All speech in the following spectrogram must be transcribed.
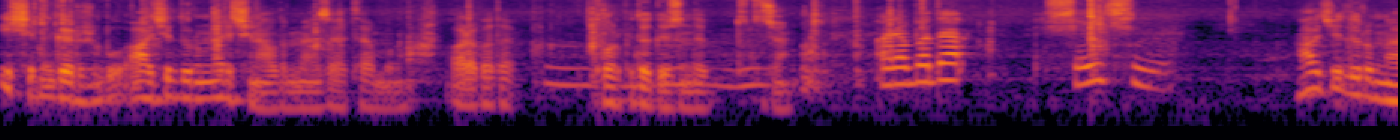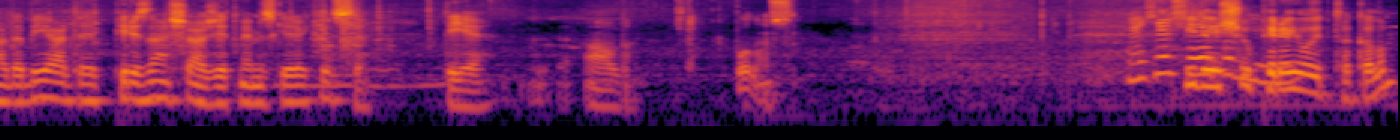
İşini görür. Bu acil durumlar için aldım ben zaten bunu. Arabada torpido gözünde tutacağım. Arabada şey için mi? Acil durumlarda bir yerde prizden şarj etmemiz gerekirse diye aldım. Bulunsun. Şey Bir de şu Pireo'yu takalım.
